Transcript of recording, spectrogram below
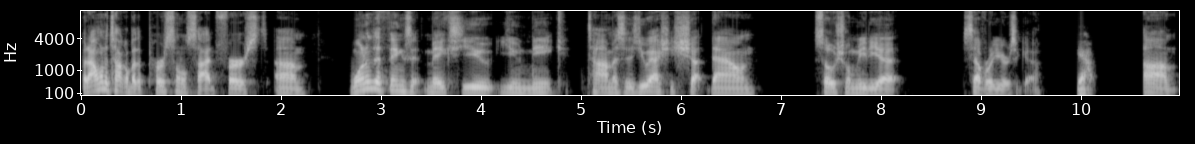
but I want to talk about the personal side first. Um, one of the things that makes you unique Thomas, is you actually shut down social media several years ago. Yeah. Um,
